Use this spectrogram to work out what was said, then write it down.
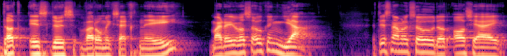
Dat is dus waarom ik zeg nee. Maar er was ook een ja. Het is namelijk zo dat als jij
